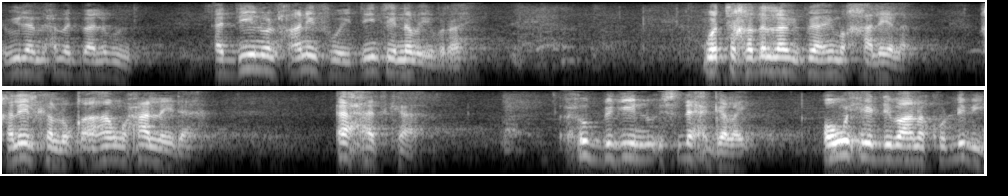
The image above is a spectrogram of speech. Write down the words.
nabiyullahi maxamed baa lagu watakhada allahu ibraahima khaliila. Khaliilka luqa ahaan waxaa la yidhaah axadka xubbigiinu isdhex galay oo wixii dhibaana ku dhibi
